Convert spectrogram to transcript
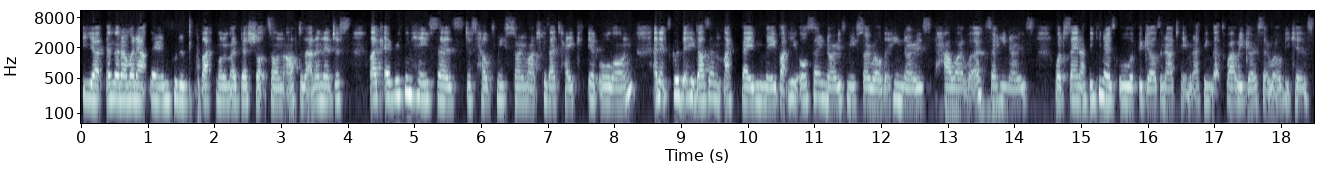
yeah. And then I went out there and put a, like one of my best shots on after that. And it just like everything he says just helps me so much because I take it all on. And it's good that he doesn't like baby me but he also knows me so well that he knows how I work. So he knows what to say. And I think he knows all of the girls in our team. And I think that's why we go so well because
